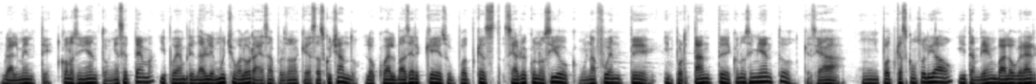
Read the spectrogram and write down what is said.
realmente conocimiento en ese tema y pueden brindarle mucho valor a esa persona que está escuchando, lo cual va a hacer que su podcast sea reconocido como una fuente importante de conocimiento, que sea un podcast consolidado y también va a lograr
